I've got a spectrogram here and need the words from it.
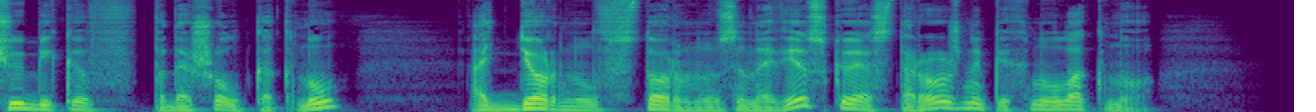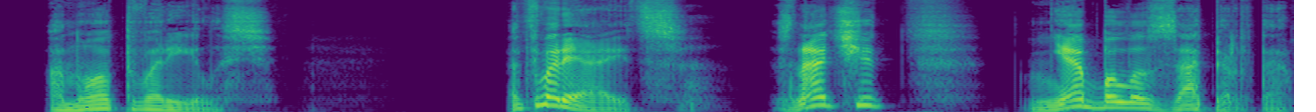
Чубиков подошел к окну, отдернул в сторону занавеску и осторожно пихнул окно. Оно отворилось. Отворяется. Значит, не было заперто.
